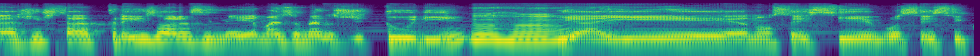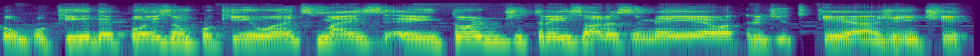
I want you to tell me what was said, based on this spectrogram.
a gente tá três horas e meia, mais ou menos, de Turim. Uhum. E aí, eu não sei se vocês ficam um pouquinho depois ou um pouquinho antes, mas em torno de três horas e meia, eu acredito que a gente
